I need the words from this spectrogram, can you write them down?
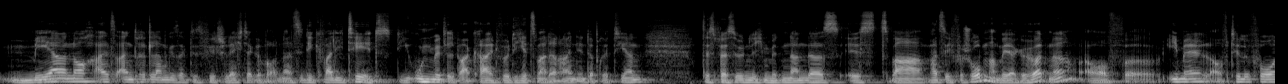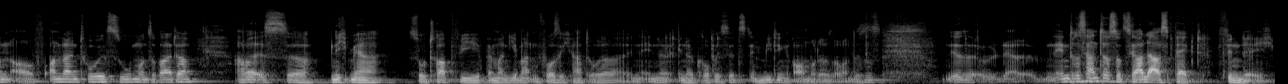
mehr noch als ein Drittel haben gesagt, es ist viel schlechter geworden. Also die Qualität, die Unmittelbarkeit würde ich jetzt mal da rein interpretieren des persönlichen Miteinanders ist zwar, hat sich verschoben, haben wir ja gehört, ne? auf äh, E-Mail, auf Telefon, auf Online-Tools, Zoom und so weiter, aber ist äh, nicht mehr so top, wie wenn man jemanden vor sich hat oder in, in, in einer Gruppe sitzt im Meetingraum oder so. Und das ist äh, ein interessanter sozialer Aspekt, finde ich.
